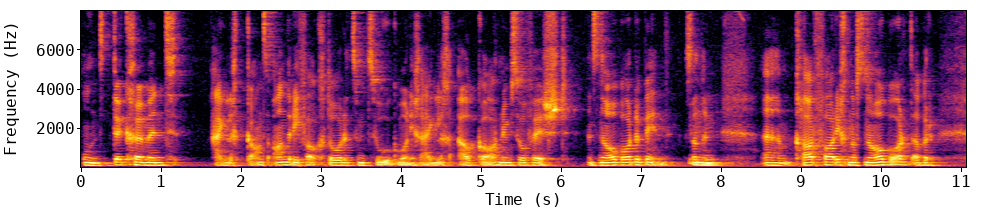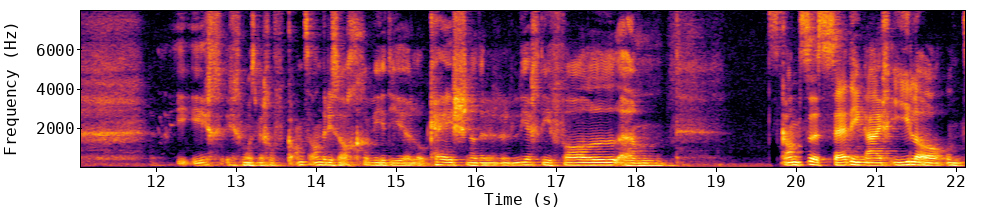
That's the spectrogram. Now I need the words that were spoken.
Und dort kommen eigentlich ganz andere Faktoren zum Zug, wo ich eigentlich auch gar nicht mehr so fest ein Snowboarder bin. Sondern ähm, klar fahre ich noch Snowboard, aber ich, ich muss mich auf ganz andere Sachen wie die Location oder Lichteinfall, ähm, das ganze Setting eigentlich einlassen. Und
